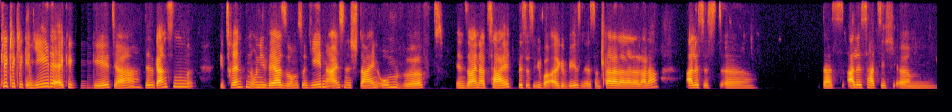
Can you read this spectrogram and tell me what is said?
klick, klick, klick in jede Ecke geht, ja, des ganzen getrennten Universums und jeden einzelnen Stein umwirft in seiner Zeit, bis es überall gewesen ist und tralalalala. Alles ist, äh, das alles hat sich, ähm,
